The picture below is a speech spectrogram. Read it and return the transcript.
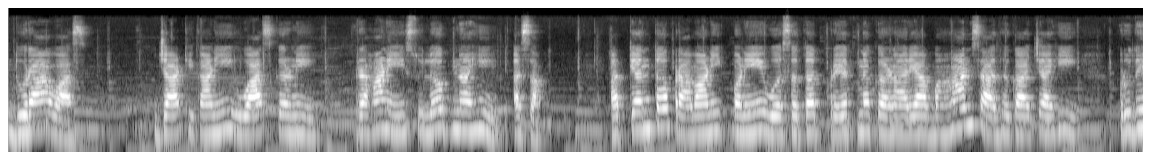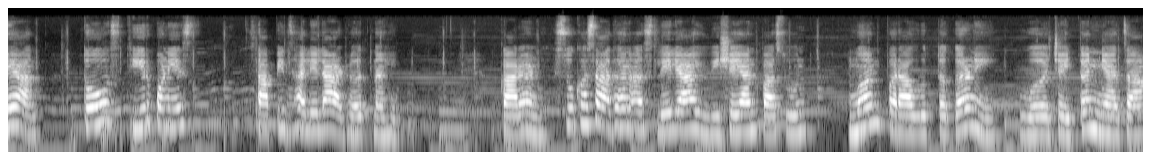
दुरावास. ज्या ठिकाणी वास करणे राहणे सुलभ नाही असा. अत्यंत प्रामाणिकपणे व सतत प्रयत्न करणाऱ्या महान साधकाच्याही हृदयात तो स्थिरपणे स्थापित झालेला आढळत नाही. कारण सुखसाधन असलेल्या विषयांपासून मन परावृत्त करणे व चैतन्याचा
